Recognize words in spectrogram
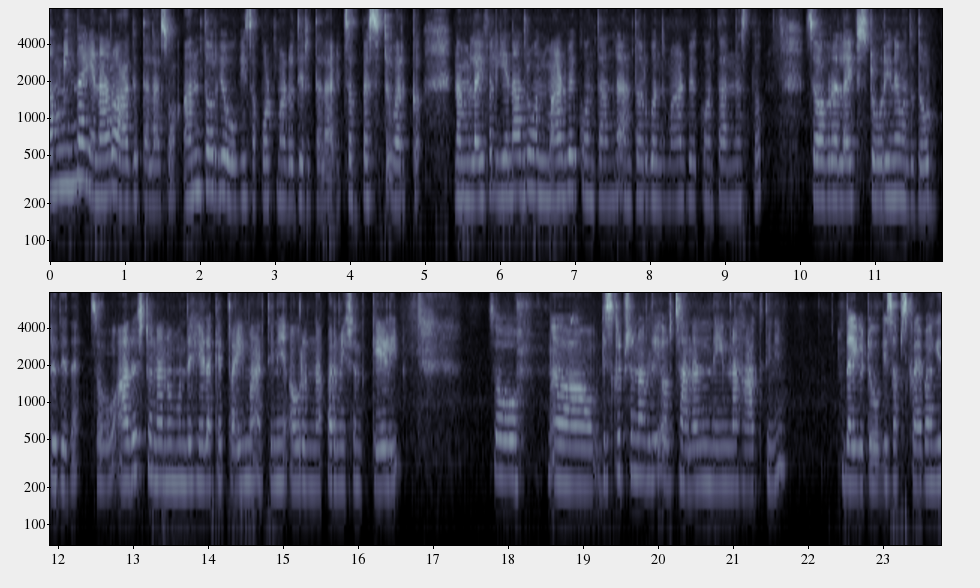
ನಮ್ಮಿಂದ ಏನಾದ್ರು ಆಗುತ್ತಲ್ಲ. ಸೊ ಅಂಥವ್ರಿಗೆ ಹೋಗಿ ಸಪೋರ್ಟ್ ಮಾಡೋದಿರುತ್ತಲ್ಲ. ಇಟ್ಸ್ ಅ ಬೆಸ್ಟ್ ವರ್ಕ್ ನಮ್ಮ ಲೈಫಲ್ಲಿ ಏನಾದರೂ ಒಂದು ಮಾಡಬೇಕು ಅಂತ ಅಂದರೆ ಅಂಥವ್ರಿಗೊಂದು ಮಾಡಬೇಕು ಅಂತ ಅನ್ನಿಸ್ತು. ಸೊ ಅವರ ಲೈಫ್ ಸ್ಟೋರಿನೇ ಒಂದು ದೊಡ್ಡದಿದೆ. ಸೊ ಆದಷ್ಟು ನಾನು ಮುಂದೆ ಹೇಳೋಕ್ಕೆ ಟ್ರೈ ಮಾಡ್ತೀನಿ. ಅವ್ರನ್ನ ಪರ್ಮಿಷನ್ ಕೇಳಿ. ಸೊ ಡಿಸ್ಕ್ರಿಪ್ಷನಲ್ಲಿ ಅವ್ರ ಚಾನಲ್ ನೇಮ್ನ ಹಾಕ್ತೀನಿ. ದಯವಿಟ್ಟು ಹೋಗಿ ಸಬ್ಸ್ಕ್ರೈಬ್ ಆಗಿ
